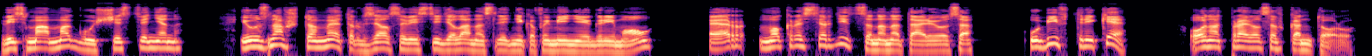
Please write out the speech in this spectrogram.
весьма могущественен, и узнав, что мэтр взялся вести дела наследников имения Гримон, Эр мог рассердиться на нотариуса. Убив Трике, он отправился в контору.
